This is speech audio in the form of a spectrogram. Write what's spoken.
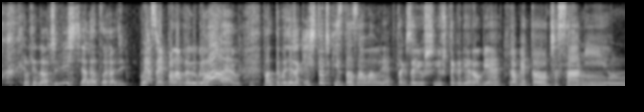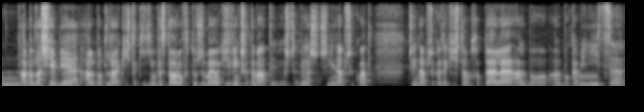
Mówię, no oczywiście, ale o co chodzi? Bo ja sobie pana wygooglowałem. Pan tu będziesz jakieś sztuczki stosował, nie? Także już, już tego nie robię. Robię to czasami mm, albo dla siebie, albo dla jakichś takich inwestorów, którzy mają jakieś większe tematy jeszcze, wiesz? Czyli na przykład czyli na przykład jakieś tam hotele albo, albo kamienice,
